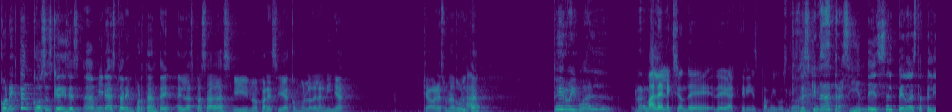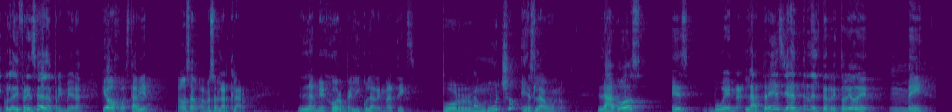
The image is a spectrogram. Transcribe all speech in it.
Conectan cosas que dices, ah, mira, esto era importante en las pasadas y no aparecía como lo de la niña, que ahora es una adulta. Ajá. Pero igual... Mala elección de, de actriz, para mi gusto. pues es que nada trasciende, ese es el pedo de esta película, a diferencia de la primera, que ojo, está bien, vamos a, vamos a hablar claro. La mejor película de Matrix, por mucho, es la 1. La 2 es buena. La 3 ya entra en el territorio de me.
